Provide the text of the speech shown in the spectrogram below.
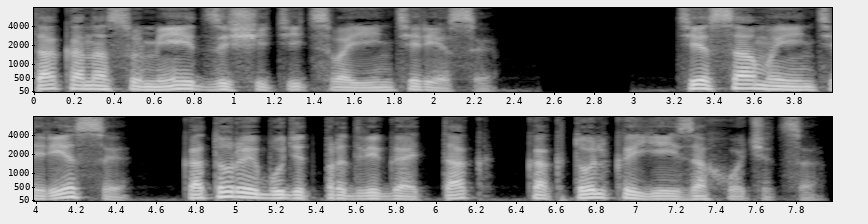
так она сумеет защитить свои интересы. Те самые интересы, которые будет продвигать так, как только ей захочется.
